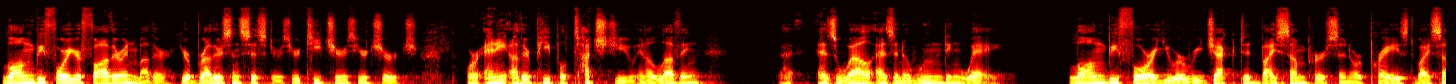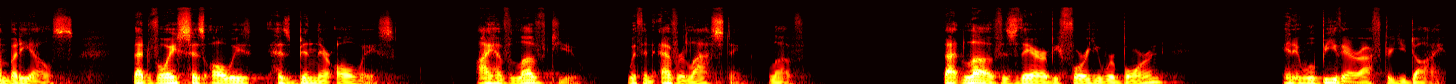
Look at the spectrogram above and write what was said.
Long before your father and mother, your brothers and sisters, your teachers, your church, or any other people touched you in a loving as well as in a wounding way, long before you were rejected by some person or praised by somebody else, that voice has always has been there always. I have loved you with an everlasting love. That love is there before you were born, and it will be there after you die.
